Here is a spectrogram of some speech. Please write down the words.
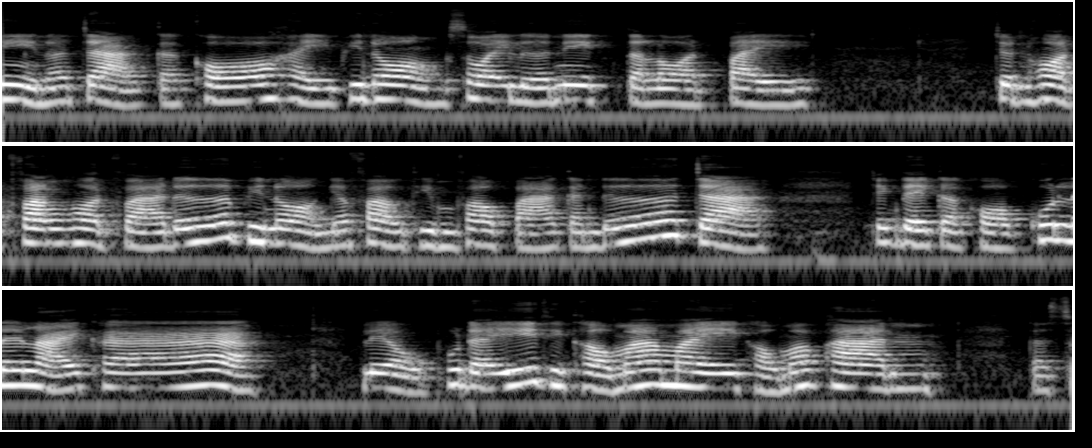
นี้นะจ้ะกะขอให้พี่น้องซอยเหลือนิกตลอดไป จนหอดฟังหอดฝาเด้อพี่น้องอย่าเฝ้าทิมเฝ้าปากันเด้อจ้าจังใดก็ขอบคุณหลาย ๆ ค่ะแล้วผู้ใดที่เขามาใหม่เขามาพานกะซ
